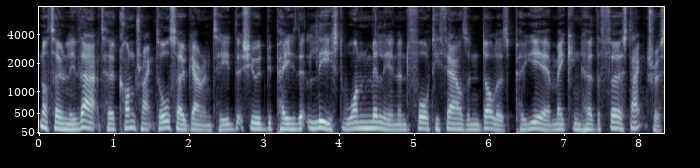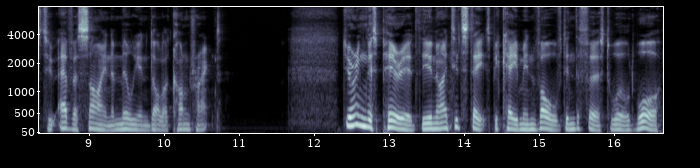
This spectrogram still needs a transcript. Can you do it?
Not only that, her contract also guaranteed that she would be paid at least one million and forty thousand dollars per year, making her the first actress to ever sign a million dollar contract. During this period, the United States became involved in the First World War,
